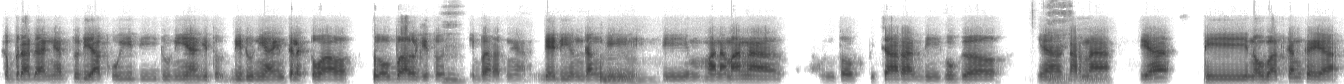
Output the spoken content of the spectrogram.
keberadaannya tuh diakui di dunia gitu, di dunia intelektual global gitu Hmm. ibaratnya. Dia diundang di Hmm. di mana-mana untuk bicara di Google ya Hmm. karena dia dinobatkan kayak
